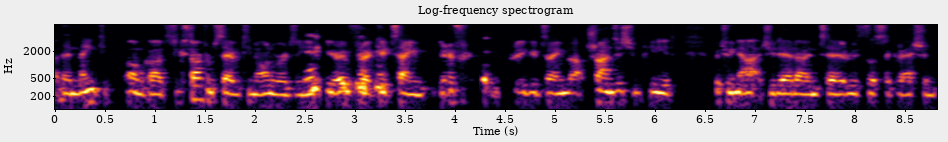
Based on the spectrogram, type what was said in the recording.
and then 19. Oh my God! So you start from 17 onwards, and you're in for a good time. You're in for a pretty good time. That transition period between Attitude Era into Ruthless Aggression.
